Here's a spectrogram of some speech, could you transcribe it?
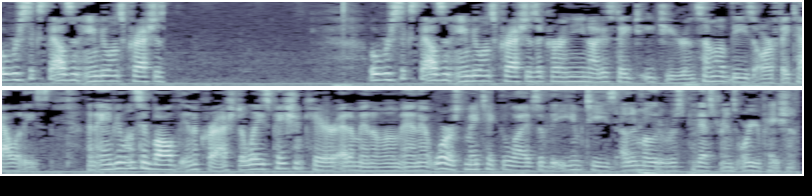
Over 6,000 ambulance crashes over 6,000 ambulance crashes occur in the United States each year, and some of these are fatalities. An ambulance involved in a crash delays patient care at a minimum and, at worst, may take the lives of the EMTs, other motorists, pedestrians, or your patient.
